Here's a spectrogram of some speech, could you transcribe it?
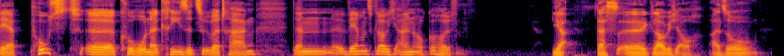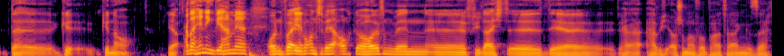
der Post-Corona-Krise zu übertragen, dann äh, wäre uns, glaube ich, allen auch geholfen. Ja, das äh, glaube ich auch. Also, da, ge, genau. Ja. Aber Henning, wir haben ja. Und wir, uns wäre auch geholfen, wenn äh, vielleicht äh, der, da habe ich auch schon mal vor ein paar Tagen gesagt,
